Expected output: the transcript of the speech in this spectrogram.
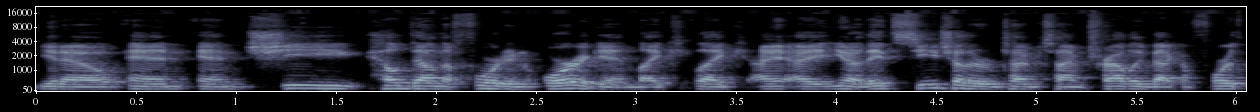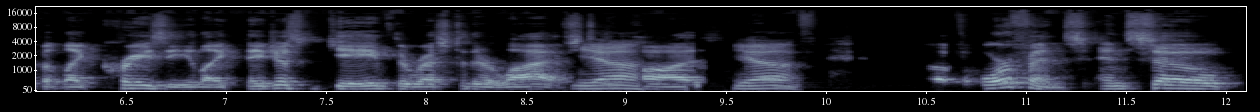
you know, and and she held down the fort in Oregon. Like like I, I, you know they'd see each other from time to time traveling back and forth, but like crazy. Like they just gave the rest of their lives yeah. to the cause yeah. of, of orphans. And so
